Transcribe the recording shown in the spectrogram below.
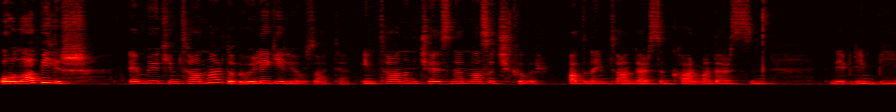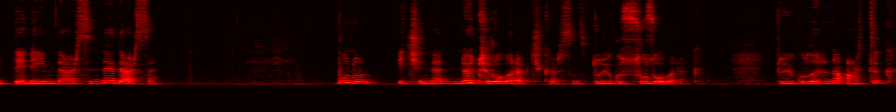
olabilir. En büyük imtihanlar da öyle geliyor zaten. İmtihanın içerisinden nasıl çıkılır? Adına imtihan dersin, karma dersin, ne bileyim bir deneyim dersin, ne dersen. Bunun içinden nötr olarak çıkarsınız, duygusuz olarak. Duygularını artık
